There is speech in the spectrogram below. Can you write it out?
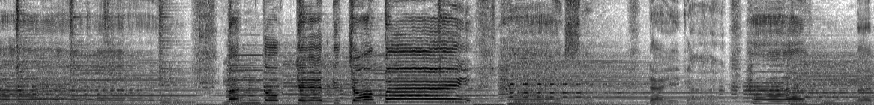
อาย มันตกเกตกระจอกไป ใดกาหากเมิด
